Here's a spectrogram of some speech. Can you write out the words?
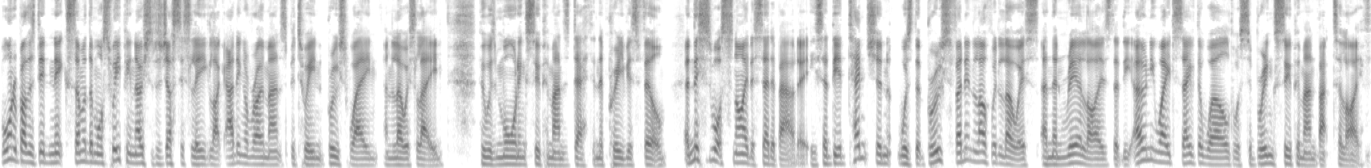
Warner Brothers did nix some of the more sweeping notions of Justice League, like adding a romance between Bruce Wayne and Lois Lane, who was mourning Superman's death in the previous film. And this is what Snyder said about it. He said the intention was that Bruce fell in love with Lois and then realized that the only way to save the world was to bring Superman back to life.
